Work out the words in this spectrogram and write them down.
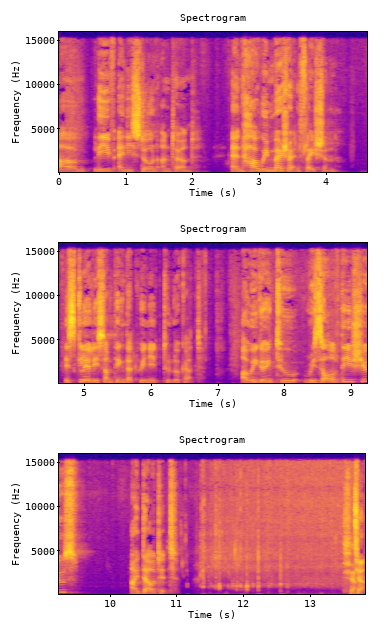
um, leave any stone unturned. And how we measure inflation is clearly something that we need to look at. Are we going to resolve the issues? I doubt it. Tja. Tja.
